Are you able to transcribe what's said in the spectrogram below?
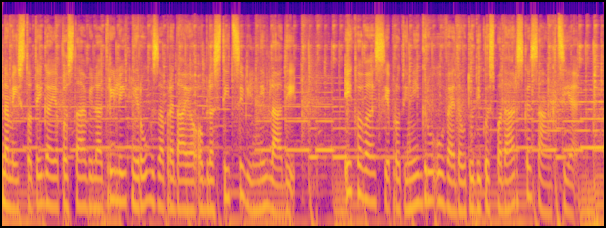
Namesto tega je postavila triletni rok za predajo oblasti civilni vladi. ECOWAS je proti Nigru uvedel tudi gospodarske sankcije.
